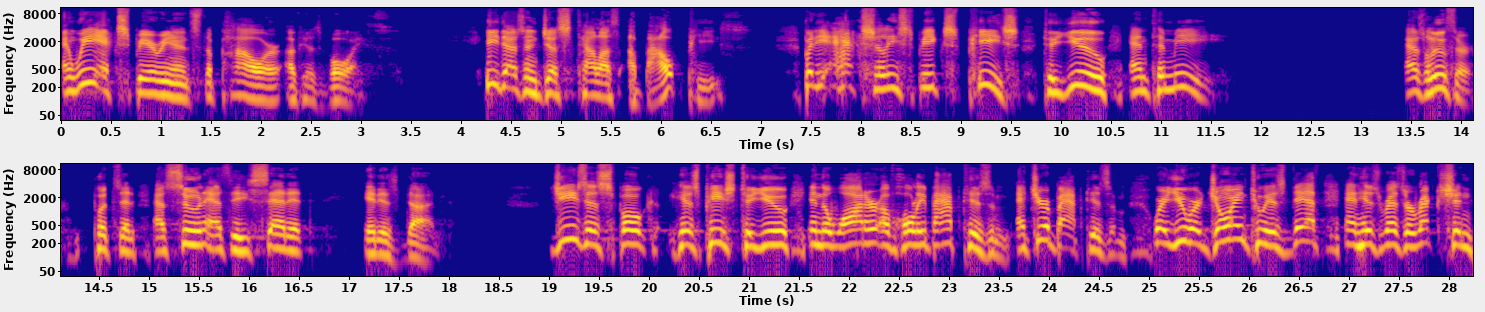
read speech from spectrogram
and we experience the power of his voice. He doesn't just tell us about peace, but he actually speaks peace to you and to me. As Luther puts it, as soon as he said it, it is done. Jesus spoke his peace to you in the water of holy baptism, at your baptism, where you were joined to his death and his resurrection,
